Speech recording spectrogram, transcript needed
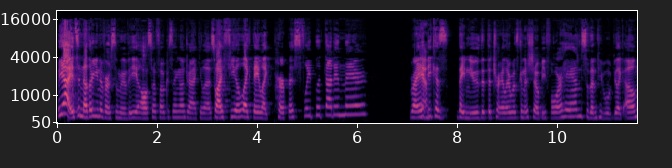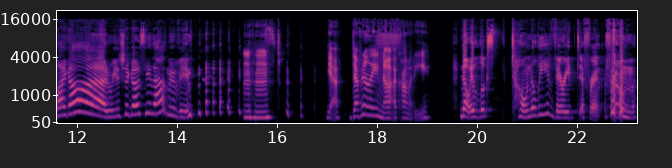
But yeah, it's another Universal movie, also focusing on Dracula. So I feel like they like purposefully put that in there, right? Yeah. Because they knew that the trailer was going to show beforehand. So then people would be like, "Oh my god, we should go see that movie." hmm Yeah, definitely not a comedy. No, it looks tonally very different from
